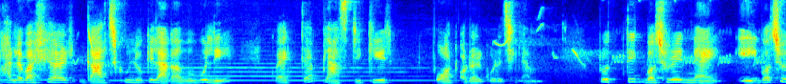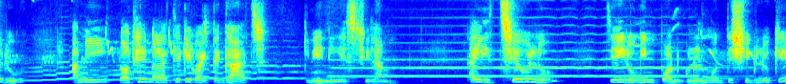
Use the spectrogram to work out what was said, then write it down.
ভালোবাসার গাছগুলোকে লাগাবো বলে কয়েকটা প্লাস্টিকের পট অর্ডার করেছিলাম। প্রত্যেক বছরের ন্যায় এই বছরও আমি রথের মেলা থেকে কয়েকটা গাছ কিনে নিয়ে এসেছিলাম। তাই ইচ্ছে হলো যে এই রঙিন পটগুলোর মধ্যে সেগুলোকে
